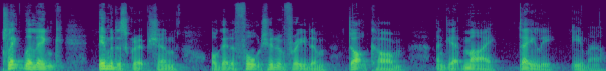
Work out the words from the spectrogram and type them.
click the link in the description or go to fortuneandfreedom.com and get my daily email.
